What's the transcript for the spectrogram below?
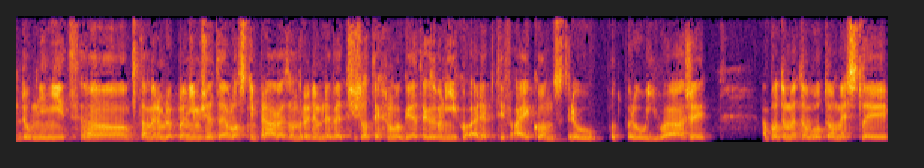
jdou měnit. Uh, tam jenom doplním, že to je vlastně právě s Androidem 9 přišla technologie takzvaný jako Adaptive Icons, kterou podporují vývojáři. A potom je to o tom, jestli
